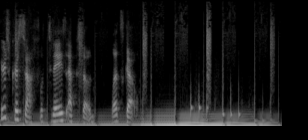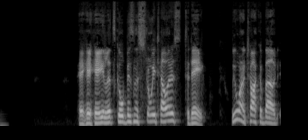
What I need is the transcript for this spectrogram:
Here's Christoph with today's episode. Let's go. Hey, hey, hey, let's go, business storytellers. Today, we want to talk about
